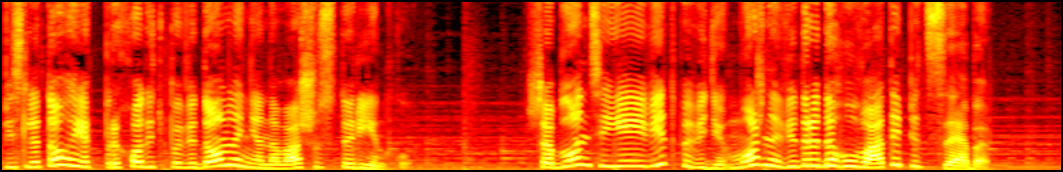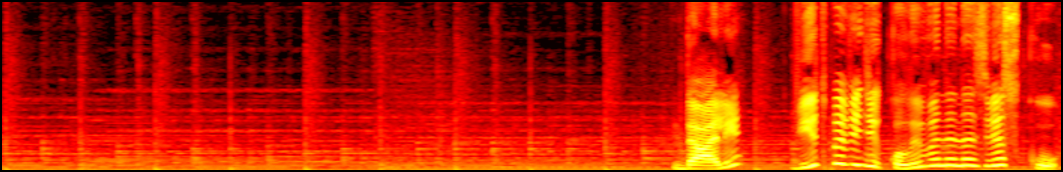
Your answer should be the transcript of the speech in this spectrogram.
після того, як приходить повідомлення на вашу сторінку. Шаблон цієї відповіді можна відредагувати під себе. Далі відповіді, коли ви не на зв'язку.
